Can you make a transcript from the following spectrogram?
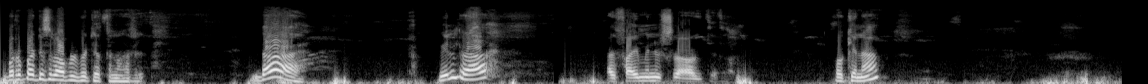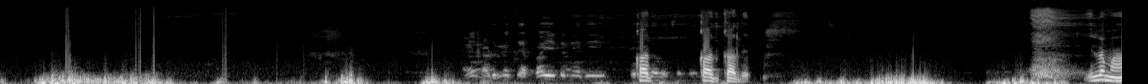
బుర్ర పట్టేసి లోపల పెట్టేస్తున్నారు దా. వెళ్ళరా. అది ఫైవ్ మినిట్స్లో ఆగుతుంది. ఓకేనా? నడుమే దెబ్బ ఏంటనేది కాదు కాదు కాదు. ఇల్లమ్మా.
